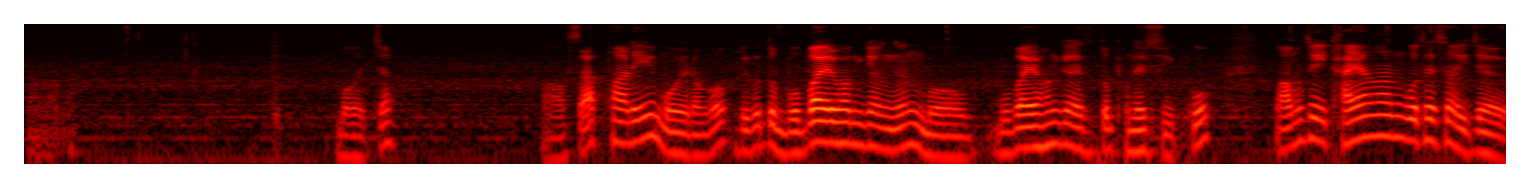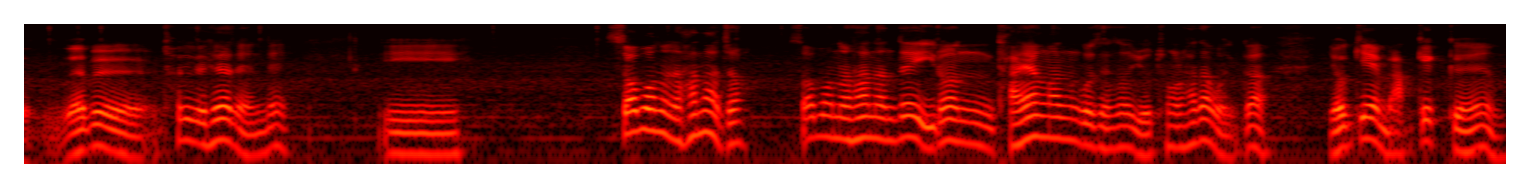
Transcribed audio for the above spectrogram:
어, 뭐가 있죠? 어, 사파리 뭐 이런 거 그리고 또 모바일 환경은 뭐 모바일 환경에서 또 보낼 수 있고 뭐 아무튼 이 다양한 곳에서 이제 웹을 처리를 해야 되는데 이 서버는 하나죠. 서버는 하나인데 이런 다양한 곳에서 요청을 하다 보니까 여기에 맞게끔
